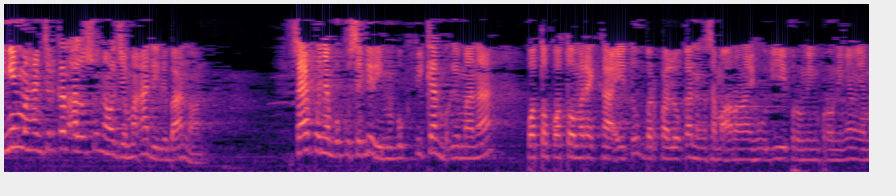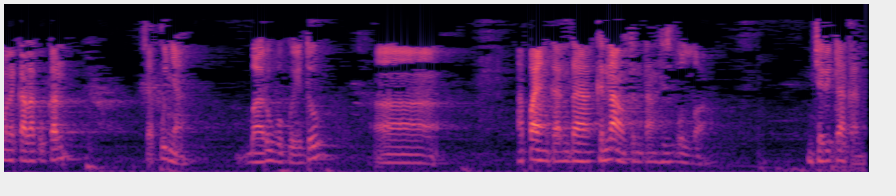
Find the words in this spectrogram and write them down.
Ingin menghancurkan alusunah wal jamaah di Lebanon. Saya punya buku sendiri membuktikan bagaimana foto-foto mereka itu berpelukan dengan sama orang Yahudi, perunding-perundingan yang mereka lakukan. Saya punya. Baru buku itu uh, apa yang Anda kenal tentang Hizbullah. Menceritakan.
